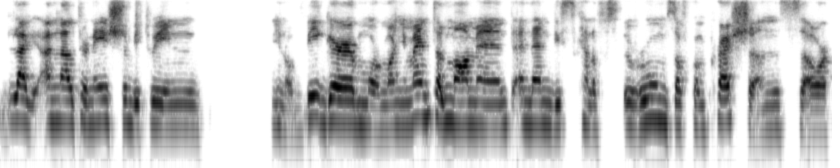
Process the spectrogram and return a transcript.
like an alternation between you know bigger more monumental moment and then these kind of rooms of compressions or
